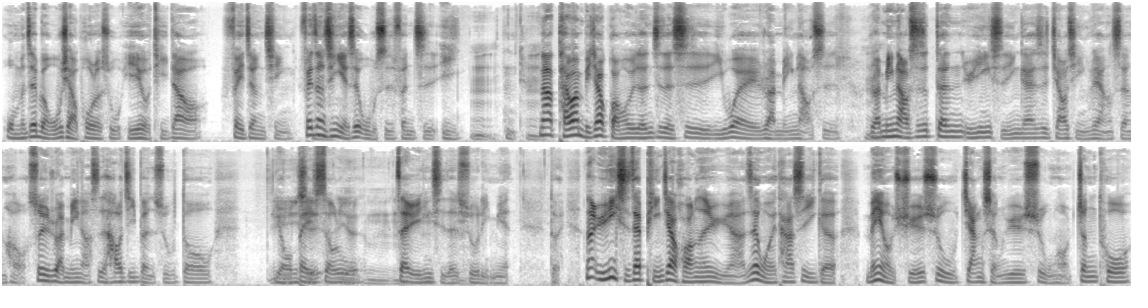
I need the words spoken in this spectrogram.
我们这本吴晓波的书也有提到费正清，费正清也是五十分之一。嗯嗯，那台湾比较广为人知的是一位阮明老师，阮明老师跟余英时应该是交情非常深厚，所以阮明老师好几本书都有被收录在余英时的书里面。对，那余英时在评价黄仁宇啊，认为他是一个没有学术缰绳约束哦，挣脱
